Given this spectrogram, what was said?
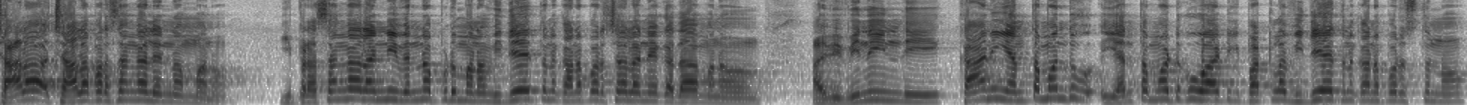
చాలా చాలా ప్రసంగాలు విన్నాం మనం. ఈ ప్రసంగాలన్నీ విన్నప్పుడు మనం విధేయతను కనపరచాలనే కదా మనం అవి వినింది. కానీ ఎంతమంది ఎంత మటుకు వాటి పట్ల విధేయతను కనపరుస్తున్నాం?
